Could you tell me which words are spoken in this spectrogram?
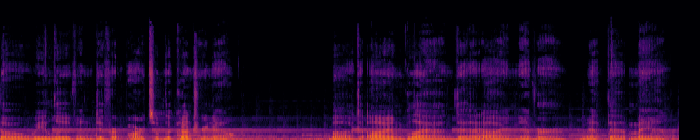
though we live in different parts of the country now. But I am glad that I never met that man.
